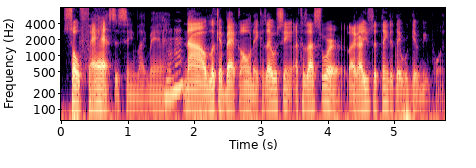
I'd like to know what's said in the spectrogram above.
so fast. It seemed like man. Mm-hmm. Now looking back on it, because I was seeing, because I swear, like I used to think that they were giving me points,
